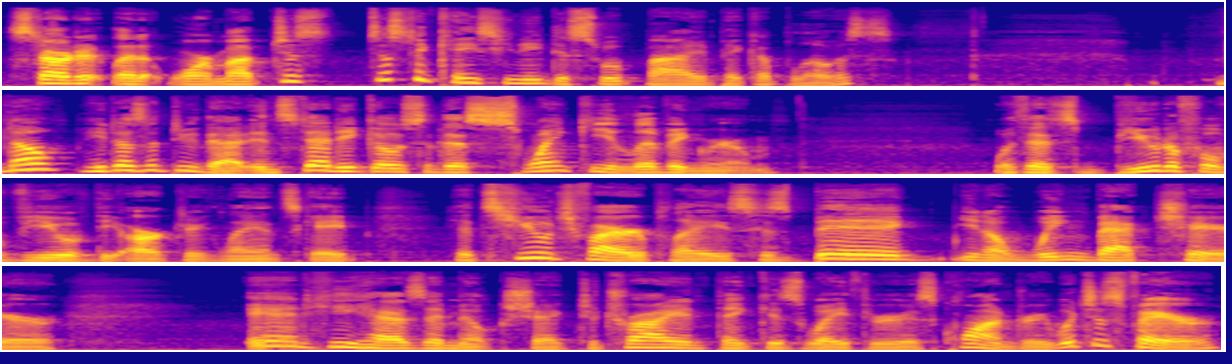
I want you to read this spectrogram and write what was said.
Start it, let it warm up, just just in case you need to swoop by and pick up Lois. No, he doesn't do that. Instead, he goes to this swanky living room with its beautiful view of the Arctic landscape, its huge fireplace, his big, you know, wingback chair, and he has a milkshake to try and think his way through his quandary, which is fair,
